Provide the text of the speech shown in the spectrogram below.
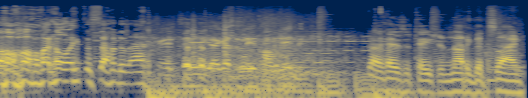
Oh, I don't like the sound of that. I got the name on That hesitation, not a good sign.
